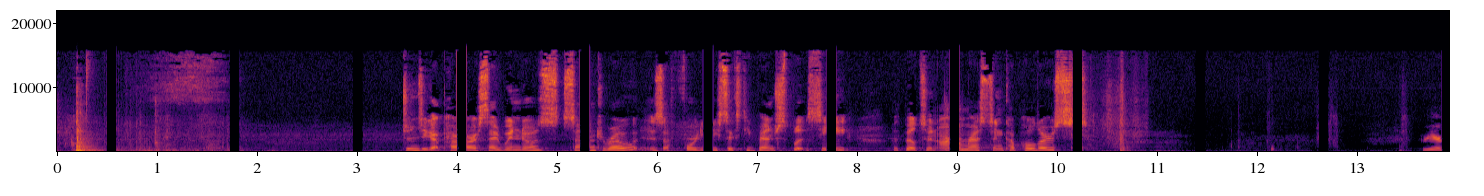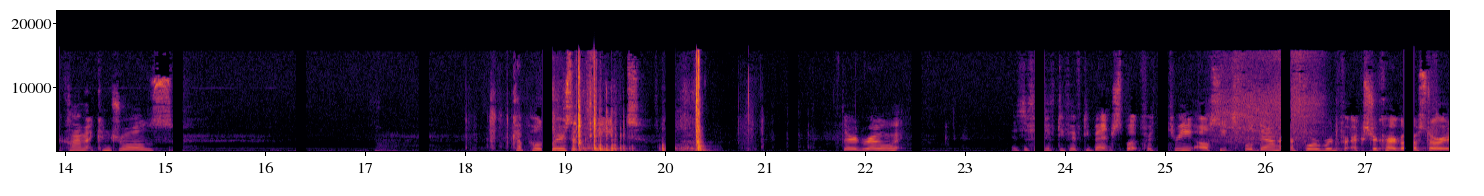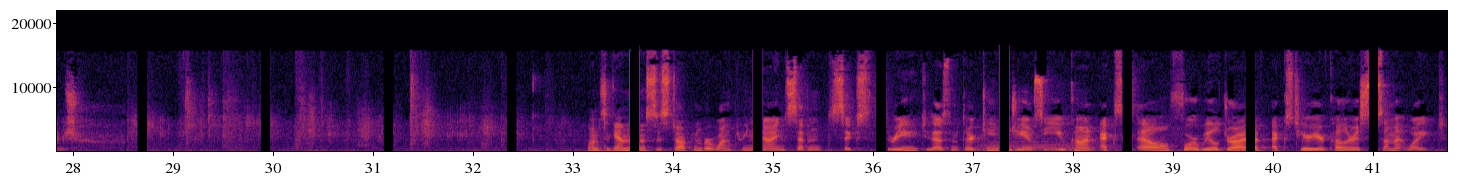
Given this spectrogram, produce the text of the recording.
You got power side windows. Center row is a 40-60 bench split seat with built-in armrest and cup holders. Rear climate controls. Cup holders at the feet. Third row is a 50-50 bench split for three. All seats fold down or forward for extra cargo storage. Once again, this is stock number 139763, 2013 GMC Yukon XL, four-wheel drive, exterior color is Summit White.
